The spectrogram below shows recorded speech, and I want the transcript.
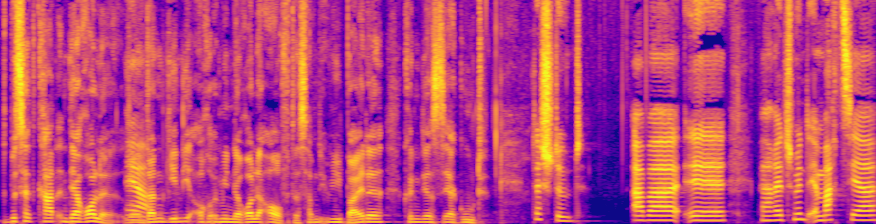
du bist halt gerade in der Rolle. So, Ja. Und dann gehen die auch irgendwie in der Rolle auf. Das haben die irgendwie beide, können die das sehr gut. Das stimmt. Aber äh, Harald Schmidt, er macht's ja,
